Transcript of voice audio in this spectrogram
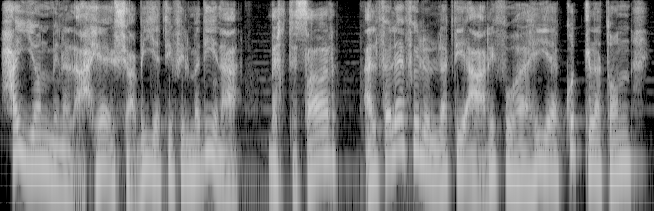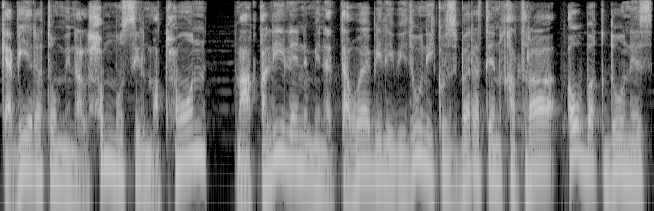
حي من الأحياء الشعبية في المدينة باختصار الفلافل التي أعرفها هي كتلة كبيرة من الحمص المطحون مع قليل من التوابل بدون كزبرة خضراء أو بقدونس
